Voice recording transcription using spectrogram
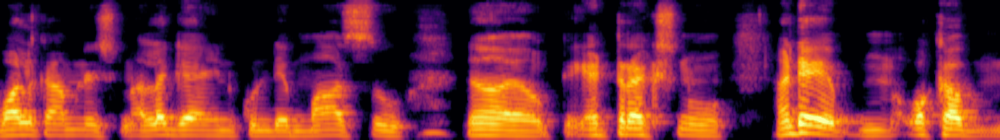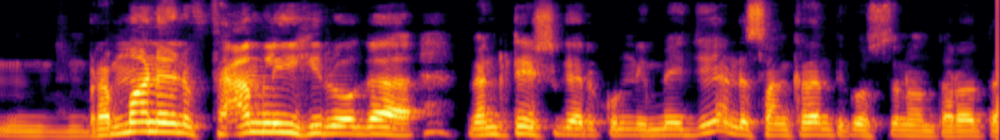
వాళ్ళ కాంబినేషన్ అలాగే ఆయనకుండే మాసు అట్రాక్షను అంటే ఒక బ్రహ్మాండమైన ఫ్యామిలీ హీరోగా వెంకటేష్ గారికి ఉన్న ఇమేజ్ అండ్ సంక్రాంతికి వస్తున్న తర్వాత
